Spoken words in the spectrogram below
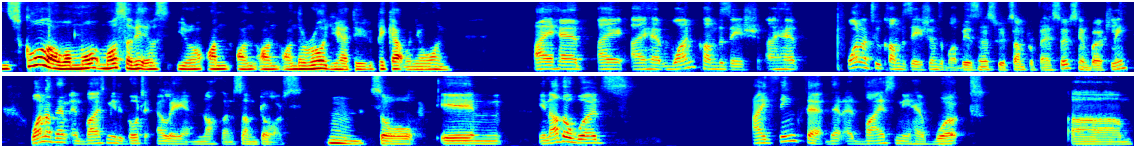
in school, or more, most of it was, you know, on on on on the road you had to pick up on your own? I had I I had one conversation. I had one or two conversations about business with some professors in Berklee. One of them advised me to go to LA and knock on some doors. Mm. So in in other words, I think that that advice may have worked. Um,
